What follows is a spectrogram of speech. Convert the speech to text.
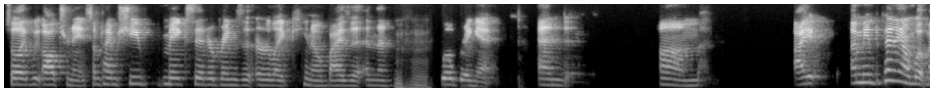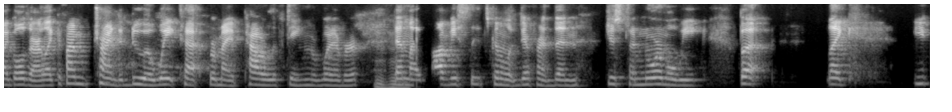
So like we alternate. Sometimes she makes it or brings it or like, you know, buys it and then mm-hmm. we'll bring it. And um I I mean, depending on what my goals are, like if I'm trying to do a weight cut for my powerlifting or whatever, mm-hmm. then like obviously it's gonna look different than just a normal week. But like you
